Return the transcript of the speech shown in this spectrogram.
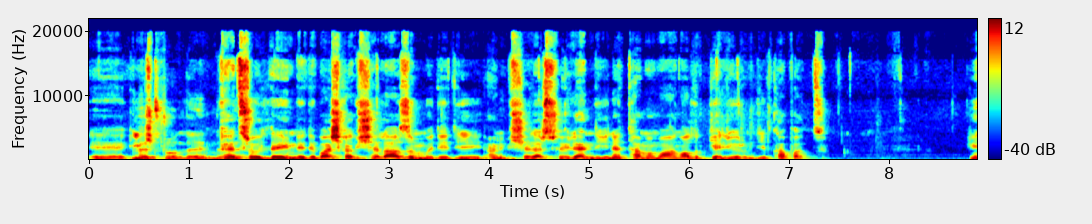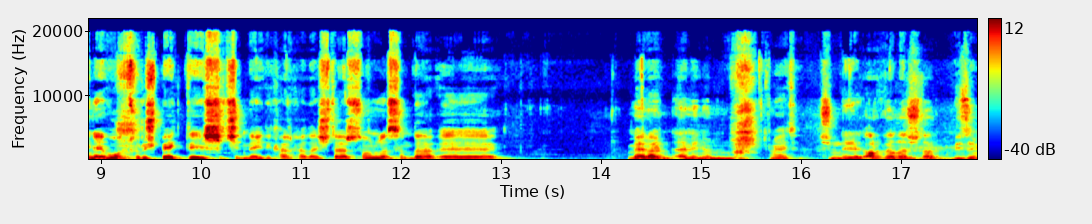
Ee, ilk Petroldeyim dedi. petroldeyim dedi. Başka bir şey lazım mı dedi. Hani bir şeyler söylendi yine. Tamam an alıp geliyorum deyip kapattı. Yine bu oturuş bekleyiş içindeydik arkadaşlar. Sonrasında eee merak... Evin, evin önünde. Evet. Şimdi arkadaşlar bizim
